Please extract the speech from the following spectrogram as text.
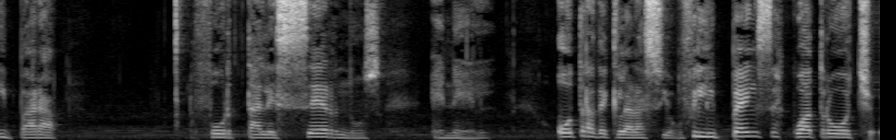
y para fortalecernos en Él. Otra declaración, Filipenses 4:8.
